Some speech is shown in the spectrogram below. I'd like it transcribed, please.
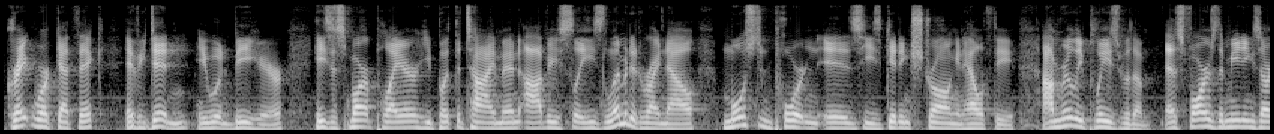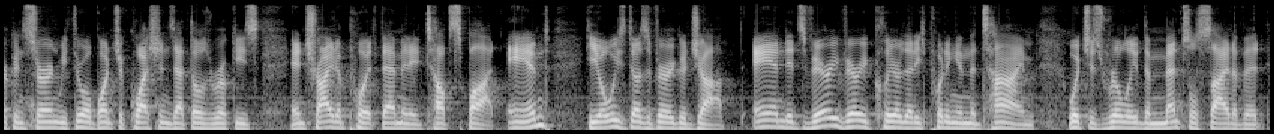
great work ethic. If he didn't, he wouldn't be here. He's a smart player. He put the time in. Obviously, he's limited right now. Most important is he's getting strong and healthy. I'm really pleased with him. As far as the meetings are concerned, we throw a bunch of questions at those rookies and try to put them in a tough spot. And he always does a very good job. And it's very, very clear that he's putting in the time, which is really the mental side of it.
